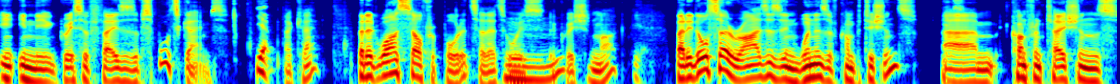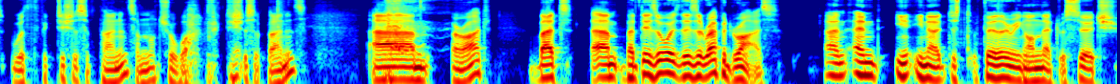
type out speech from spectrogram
in, in the aggressive phases of sports games. Yep. Okay. But it was self reported, so that's always Mm-hmm. a question mark. But it also rises in winners of competitions, Yes. um, confrontations with fictitious opponents. I'm not sure why fictitious opponents. Um, all right. But um, but there's always there's a rapid rise. And and you, know just furthering on that research,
